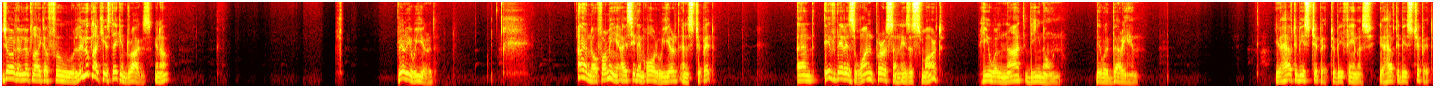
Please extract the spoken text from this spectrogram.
Jordan looked like a fool. He looked like he was taking drugs, you know. Very weird. I don't know. For me, I see them all weird and stupid. And if there is one person is smart, he will not be known. They will bury him. You have to be stupid to be famous. You have to be stupid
